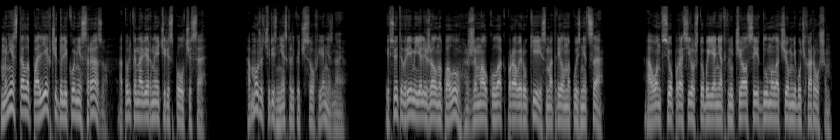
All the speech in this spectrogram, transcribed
Мне стало полегче далеко не сразу, а только, наверное, через полчаса. А может, через несколько часов, я не знаю. И все это время я лежал на полу, сжимал кулак правой руки и смотрел на кузнеца. А он все просил, чтобы я не отключался и думал о чем-нибудь хорошем.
